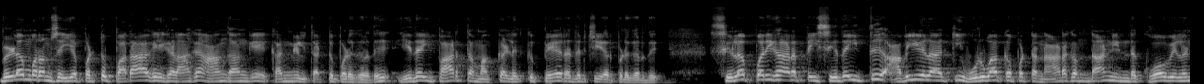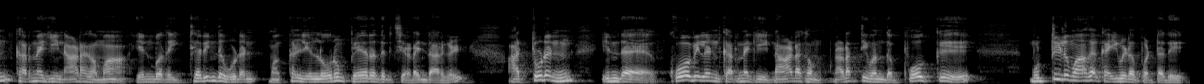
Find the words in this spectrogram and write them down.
விளம்பரம் செய்யப்பட்டு பதாகைகளாக ஆங்காங்கே கண்ணில் தட்டுப்படுகிறது. இதை பார்த்த மக்களுக்கு பேரதிர்ச்சி ஏற்படுகிறது. சிலப்பதிகாரத்தை சிதைத்து அவியலாக்கி உருவாக்கப்பட்ட நாடகம்தான் இந்த கோவிலன் கர்ணகி நாடகமா என்பதை தெரிந்தவுடன் மக்கள் எல்லோரும் பேரதிர்ச்சி அடைந்தார்கள். அத்துடன் இந்த கோவிலன் கர்ணகி நாடகம் நடத்தி வந்த போக்கு முற்றிலுமாக கைவிடப்பட்டது.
